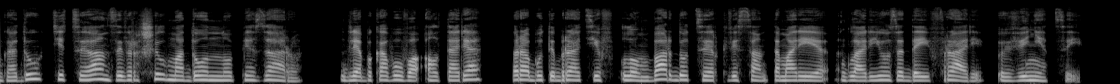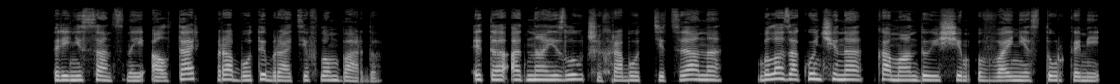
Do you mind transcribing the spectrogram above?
году Тициан завершил Мадонну Пезаро для бокового алтаря работы братьев Ломбардо церкви Санта-Мария Глориоза дей Фрари в Венеции. Ренессансный алтарь работы братьев Ломбардо. Это одна из лучших работ Тициана, была закончена командующим в войне с турками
